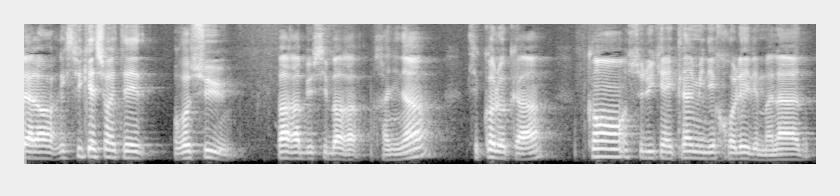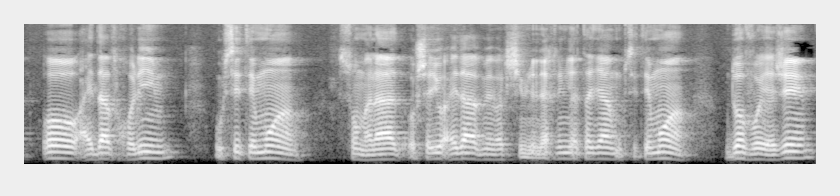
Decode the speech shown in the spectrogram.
Alors l'explication a été reçue par Rabbi Yossi Hanina. C'est quoi le cas? Quand celui qui réclame il est cholé, il est malade, oh aidav cholim, ou ses témoins sont malades, oh shayu aidav mevakshim le ou ses témoins doivent voyager,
